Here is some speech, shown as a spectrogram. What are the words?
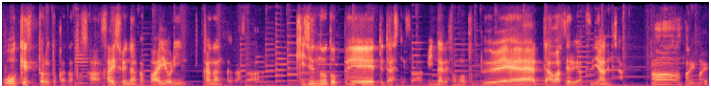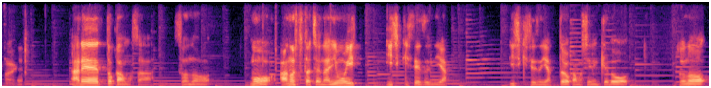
オーケストラとかだとさ、最初になんかバイオリンかなんかがさ、基準の音ペーって出してさ、みんなでその音ブエーって合わせるやつやんじゃん。ああ、はいはいはい。あれとかもさ、その、もうあの人たちは何もい意識せずにや、意識せずにやっとるかもしれんけど、その、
